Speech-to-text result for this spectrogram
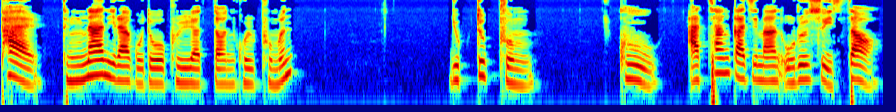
8. 등란이라고도 불렸던 골품은 육두품 9. 아창까지만 오를 수 있어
